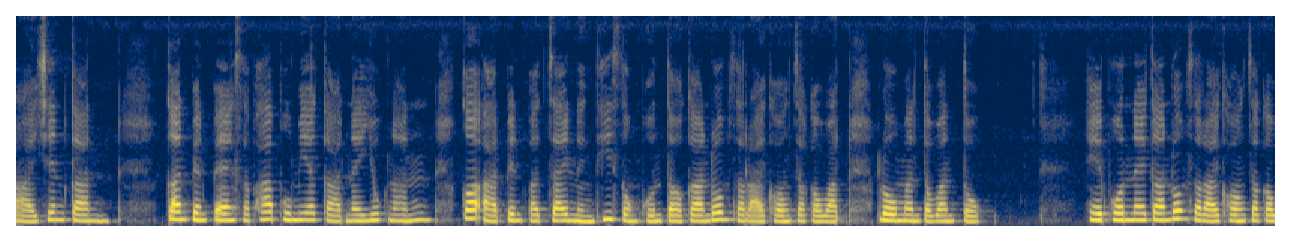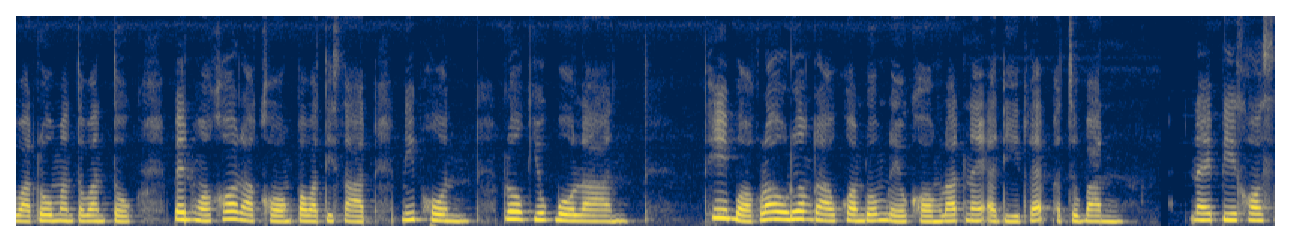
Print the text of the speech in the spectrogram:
ลายเช่นกัน การเปลี่ยนแปลงสภาพภูมิอากาศในยุคนั้น ก็อาจเป็นปัจจัยหนึ่งที่ส่งผลต่อการล่มสลายของจักรวรรดิโรมันตะวันตก เหตุผลในการล่มสลายของจักรวรรดิโรมันตะวันตก เป็นหัวข้อหลักของประวัติศาสตร์ นิพนธ์ โลกยุคโบราณ ที่บอกเล่าเรื่องราวความล้มเหลวของรัฐในอดีตและปัจจุบัน ในปีค.ศ.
